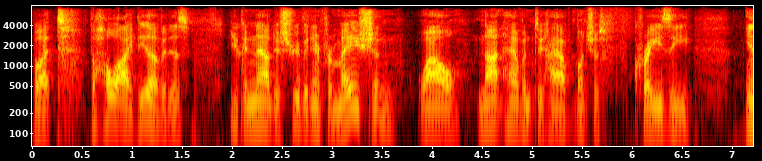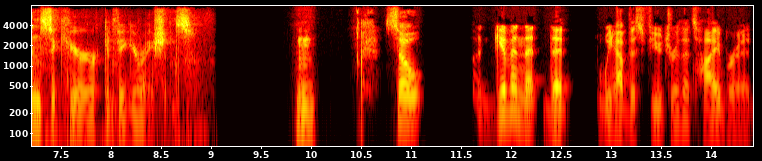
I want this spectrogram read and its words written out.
But the whole idea of it is you can now distribute information while not having to have a bunch of crazy, insecure configurations. Hmm. So, given that that we have this future that's hybrid,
